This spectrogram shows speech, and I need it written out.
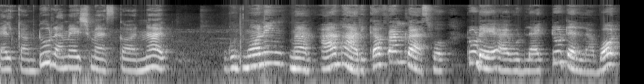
Welcome to Ramesh Maths Corner. Good morning, ma'am. I am Harika from class 4. Today I would like to tell about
